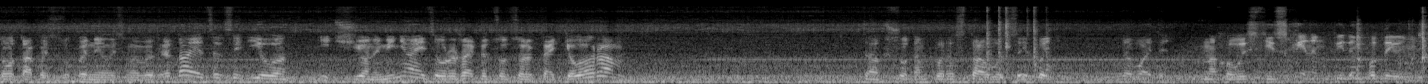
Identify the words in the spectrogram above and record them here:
то отак ось зупинились ми, виглядає це все діло. Нічого не міняється, урожай 545 кілограм. Так, що там перестало сипать? Давайте на холості скинемо, підемо подивимося.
